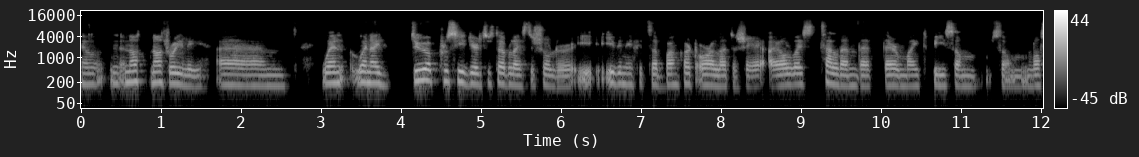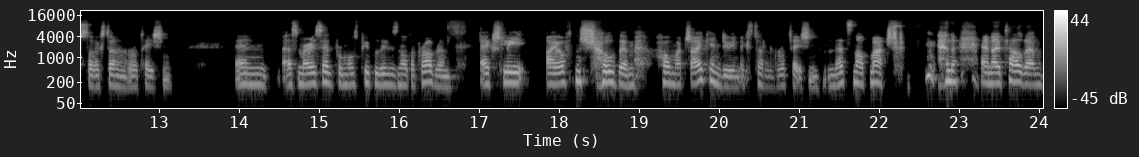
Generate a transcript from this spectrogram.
No, not not really. Um, when when I do a procedure to stabilize the shoulder, e even if it's a Bankart or a Latarjet, I always tell them that there might be some some loss of external rotation. And as Mary said, for most people, this is not a problem. Actually, I often show them how much I can do in external rotation, and that's not much. and and I tell them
